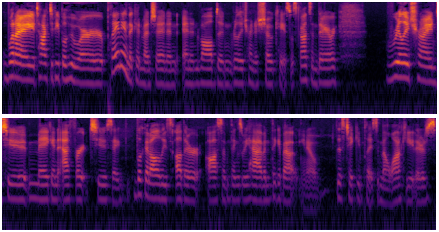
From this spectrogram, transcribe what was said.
when I talk to people who are planning the convention and, and involved in really trying to showcase Wisconsin, they're really trying to make an effort to say, look at all these other awesome things we have, and think about you know this taking place in Milwaukee. There's,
